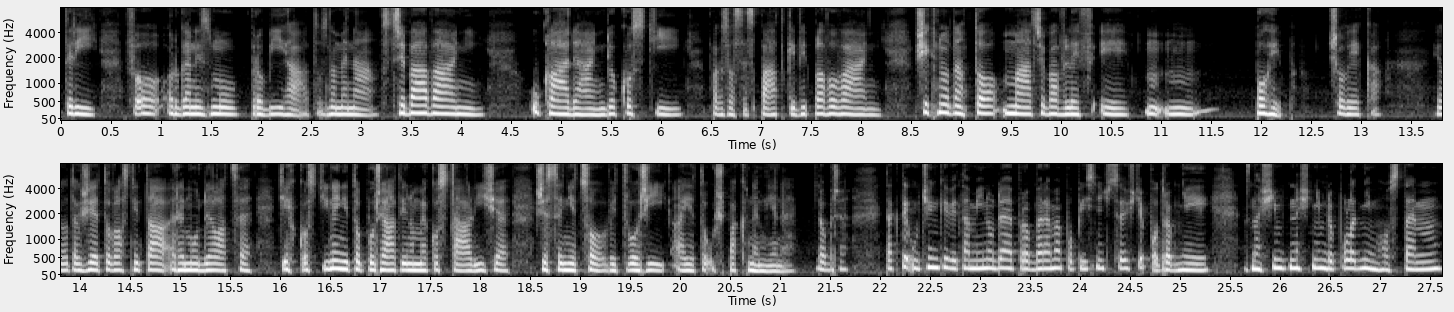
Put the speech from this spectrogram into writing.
který v organismu probíhá. To znamená vstřebávání, ukládání do kostí, pak zase zpátky vyplavování. Všechno na to má třeba vliv i mm, mm, pohyb člověka. Jo, takže je to vlastně ta remodelace těch kostí. Není to pořád jenom jako stálý, že, že se něco vytvoří a je to už pak neměné. Dobře, tak ty účinky vitamínu D probereme po písničce ještě podrobněji s naším dnešním dopoledním hostem,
